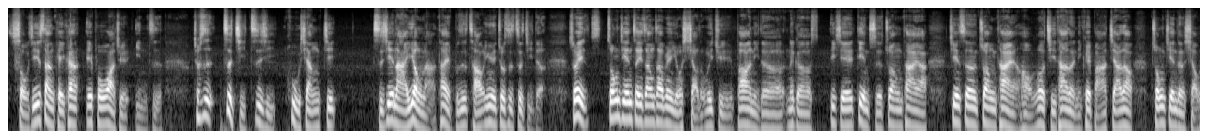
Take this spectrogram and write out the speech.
手机上可以看 Apple Watch 的影子，就是自己自己互相接直接拿来用啦，它也不是抄，因为就是自己的，所以中间这一张照片有小的微距包括你的那个一些电池的状态啊、健身的状态哈，或其他的，你可以把它加到中间的小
